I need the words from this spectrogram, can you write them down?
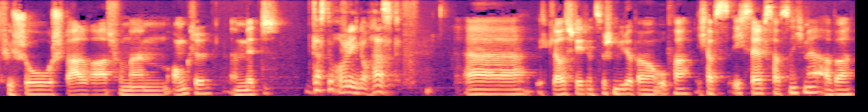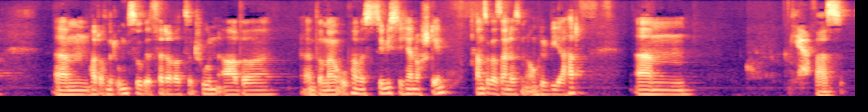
Peugeot Stahlrad von meinem Onkel äh, mit. Das du hoffentlich noch hast. Äh, ich glaube, es steht inzwischen wieder bei meinem Opa. Ich hab's, ich selbst hab's nicht mehr, aber ähm, hat auch mit Umzug etc. zu tun, aber äh, bei meinem Opa muss ziemlich sicher noch stehen. Kann sogar sein, dass mein Onkel wieder hat. Ähm, ja, war es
